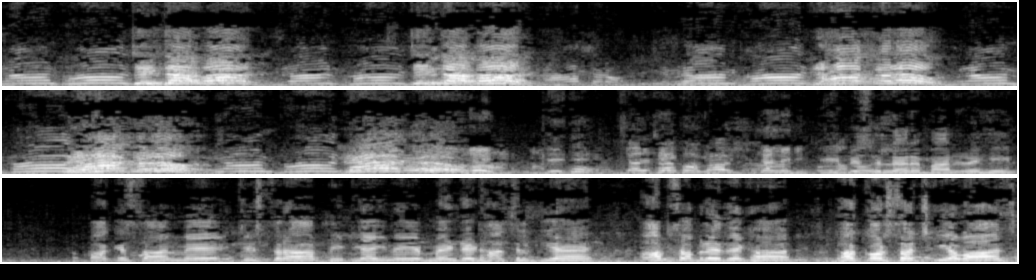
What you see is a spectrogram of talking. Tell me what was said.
इमरान खान। जिंदाबाद। इमरान खान। जिंदाबाद। रहा करो इमरान खान। रहा करो। इमरान खान। रहा करो इमरान खान रहा करो चल रहीम पाकिस्तान में जिस तरह पीटीआई ने ये मैंडेट हासिल किया है, आप सबने देखा हक और सच की आवाज़।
